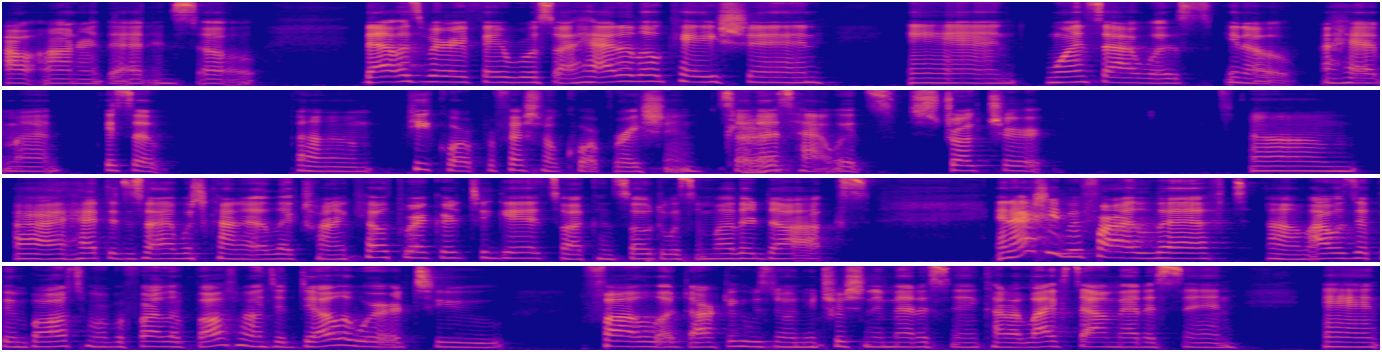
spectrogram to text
I'll honor that." And so that was very favorable. So I had a location, and once I was, you know, I had my it's a um, P Corp, professional corporation. So Okay. that's how it's structured. Um, I had to decide which kind of electronic health record to get. So I consulted with some other docs. And actually, before I left, um, I was up in Baltimore. Before I left Baltimore, I went to Delaware to follow a doctor who was doing nutrition and medicine, kind of lifestyle medicine, and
